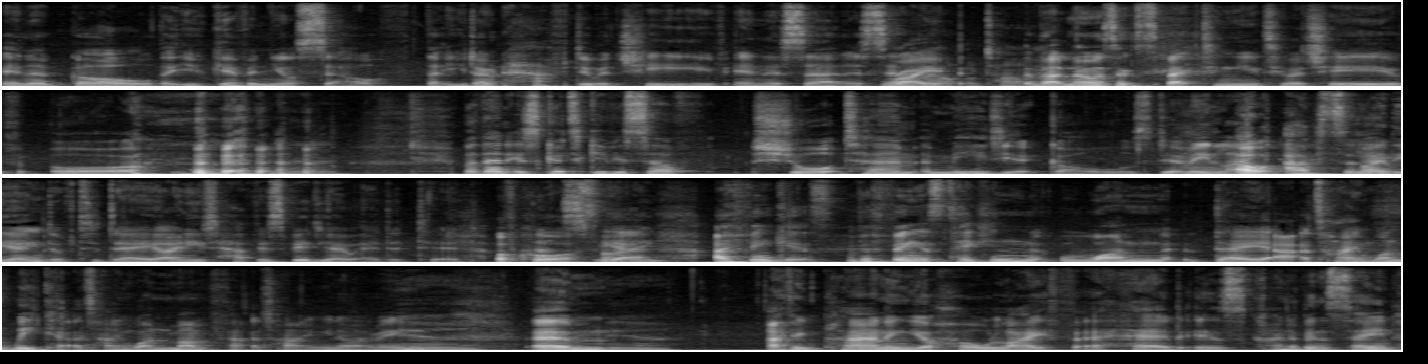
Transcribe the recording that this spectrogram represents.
in a goal that you've given yourself that you don't have to achieve in a certain set right. amount of time. That no one's expecting you to achieve, or Yeah. But then it's good to give yourself short-term, immediate goals. Do you know what I mean? Like, Oh, absolutely. By the end of today, I need to have this video edited. Of course, yeah. I think it's the thing is taking one day at a time, one week at a time, one month at a time. You know what I mean? Yeah. Um, Yeah. I think planning your whole life ahead is kind of insane.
